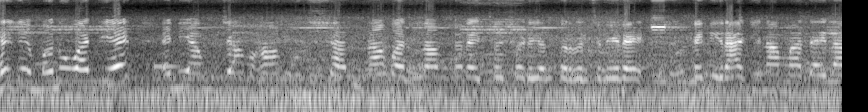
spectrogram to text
हे जे मनुवादी आहेत यांनी आमच्या महापुरुषांना बदनाम करायचं षडयंत्र रचलेलं आहे. त्यांनी राजीनामा द्यायला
